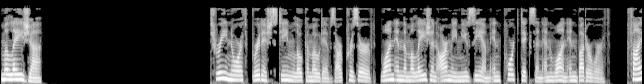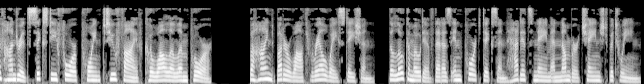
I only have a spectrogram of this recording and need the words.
Malaysia Three North British steam locomotives are preserved, one in the Malaysian Army Museum in Port Dickson and one in Butterworth. 564.25 Kuala Lumpur, behind Butterworth railway station. The locomotive that is in Port Dickson had its name and number changed between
